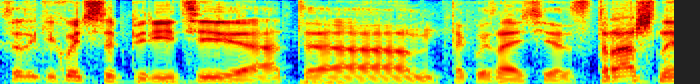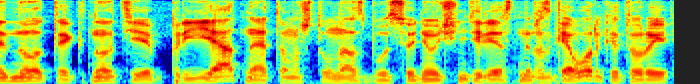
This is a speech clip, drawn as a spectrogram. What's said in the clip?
Все-таки хочется перейти от э, такой, знаете, страшной ноты к ноте приятной, о том, что у нас будет сегодня очень интересный разговор, который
